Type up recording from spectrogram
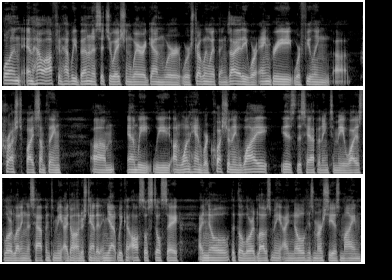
Well, and, and how often have we been in a situation where, again, we're, we're struggling with anxiety, we're angry, we're feeling uh, crushed by something. Um, and we, we, on one hand, we're questioning why is this happening to me? Why is the Lord letting this happen to me? I don't understand it. And yet we can also still say, I know that the Lord loves me. I know his mercy is mine,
